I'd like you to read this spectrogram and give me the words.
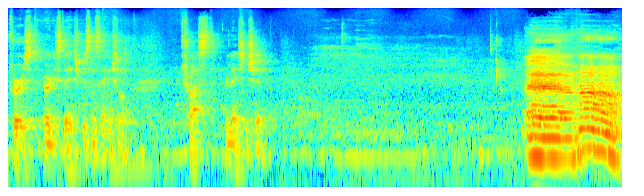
first early stage business angel trust relationship? Uh,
